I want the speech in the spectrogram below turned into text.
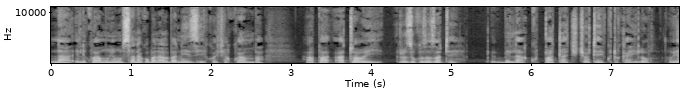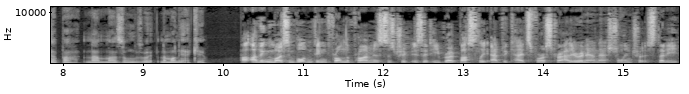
na ilikuwa muhimu sana kwa Bwana Albanizi kuakisha kwamba hapa atoi ruzuku zozote bila kupata chochote kutoka hilo. Huyu hapa na mazungumzo na maoni yake. I think the most important thing from the Prime Minister's trip is that he robustly advocates for Australia and our national interests, that he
